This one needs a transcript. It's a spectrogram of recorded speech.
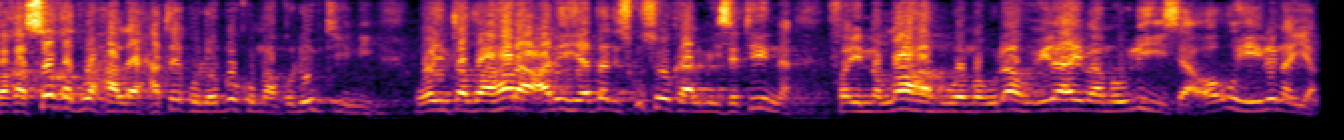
faqad saqad waxaa leexatay quluubukumaa quluubtiinnii wain tadaahara calayhi haddaad isku soo kaalmaysatiinna faina allaha huwa mowlaahu ilaahay baa mowlihiisa oo u hiilinaya.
